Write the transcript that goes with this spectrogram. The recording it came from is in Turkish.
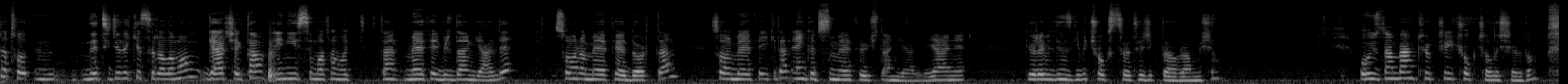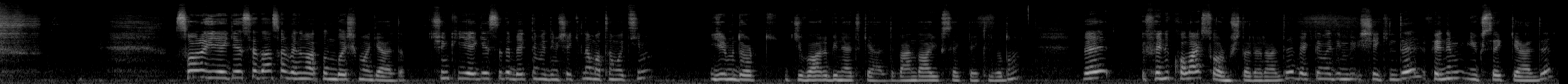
benim de neticedeki sıralamam gerçekten en iyisi matematikten MF1'den geldi. Sonra MF4'ten, sonra MF2'den, en kötüsü MF3'ten geldi. Yani görebildiğiniz gibi çok stratejik davranmışım. O yüzden ben Türkçeyi çok çalışırdım. sonra YGS'den sonra benim aklım başıma geldi. Çünkü YGS'de beklemediğim şekilde matematiğim 24 civarı bir net geldi. Ben daha yüksek bekliyordum. Ve feni kolay sormuşlar herhalde. Beklemediğim bir şekilde fenim yüksek geldi.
